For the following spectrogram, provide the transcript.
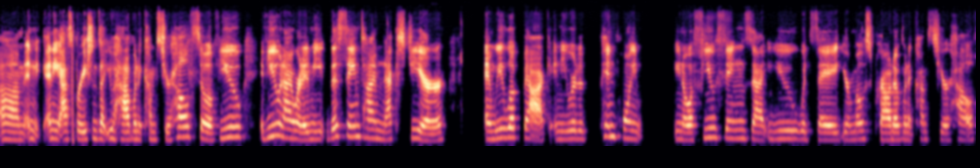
um, and any aspirations that you have when it comes to your health. So, if you if you and I were to meet this same time next year, and we look back, and you were to pinpoint, you know, a few things that you would say you're most proud of when it comes to your health,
